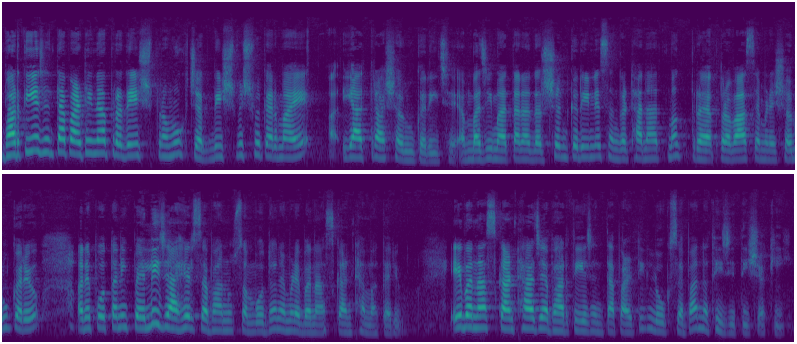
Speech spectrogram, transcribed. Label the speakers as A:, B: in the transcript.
A: ભારતીય જનતા પાર્ટીના પ્રદેશ પ્રમુખ જગદીશ વિશ્વકર્માએ યાત્રા શરૂ કરી છે. અંબાજી માતાના દર્શન કરીને સંગઠનાત્મક પ્ર- પ્રવાસ એમણે શરૂ કર્યો અને પોતાની પહેલી જાહેર સભાનું સંબોધન એમણે બનાસકાંઠામાં કર્યું. એ બનાસકાંઠા જ્યાં ભારતીય જનતા પાર્ટી લોકસભા નથી જીતી શકી.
